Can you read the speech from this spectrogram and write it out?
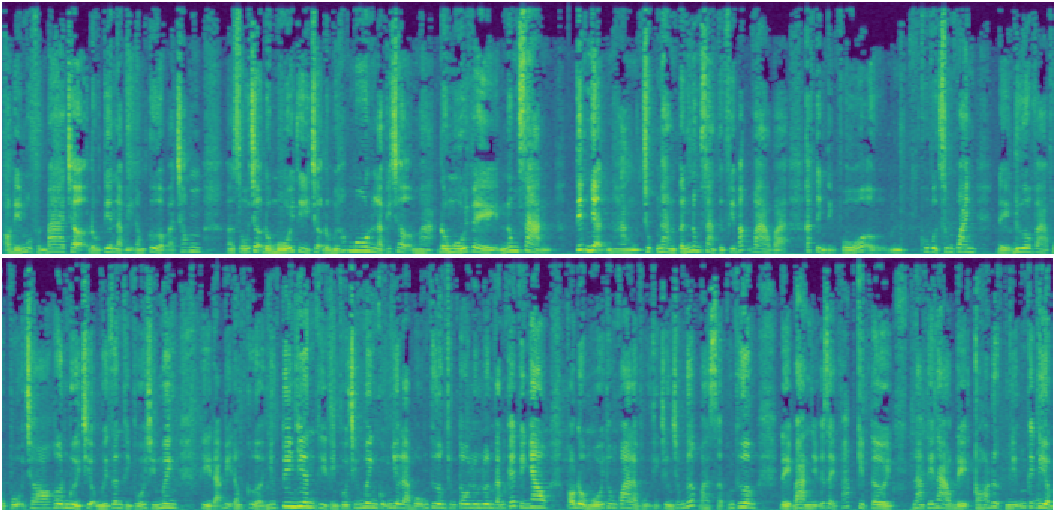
có đến 1 phần 3 chợ đầu tiên là bị đóng cửa và trong à, số chợ đầu mối thì chợ đầu mối Hóc Môn là cái chợ mà đầu mối về nông sản tiếp nhận hàng chục ngàn tấn nông sản từ phía Bắc vào và các tỉnh, thành phố ở ừ, khu vực xung quanh để đưa vào phục vụ cho hơn 10 triệu người dân thành phố Hồ Chí Minh thì đã bị đóng cửa. Nhưng tuy nhiên thì thành phố Hồ Chí Minh cũng như là Bộ Công Thương chúng tôi luôn luôn gắn kết với nhau, có đầu mối thông qua là vụ thị trường trong nước và Sở Công Thương để bàn những cái giải pháp kịp thời, làm thế nào để có được những cái điểm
